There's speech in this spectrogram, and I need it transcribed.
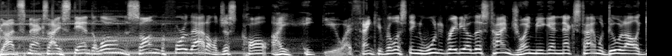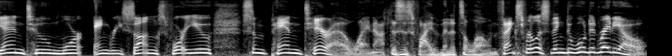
Godsmack's I Stand Alone. The song before that, I'll just call I Hate You. I thank you for listening to Wounded Radio this time. Join me again next time. We'll do it all again. Two more angry songs for you. Some Pantera. Why not? This is Five Minutes Alone. Thanks for listening to Wounded Radio.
